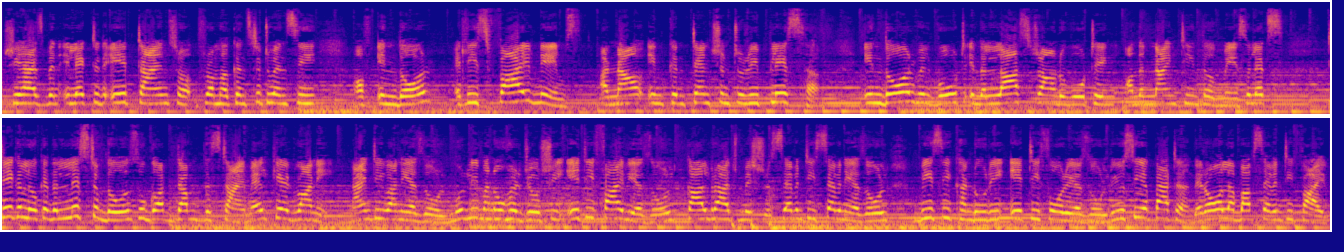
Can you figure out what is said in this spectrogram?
She has been elected eight times from her constituency of Indore. At least five names are now in contention to replace her. Indore will vote in the last round of voting on the 19th of May. So let's Take a look at the list of those who got dumped this time. L.K. Advani, 91 years old. Murli Manohar Joshi, 85 years old. Kalraj Mishra, 77 years old. B.C. Khanduri, 84 years old. Do you see a pattern? They're all above 75.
